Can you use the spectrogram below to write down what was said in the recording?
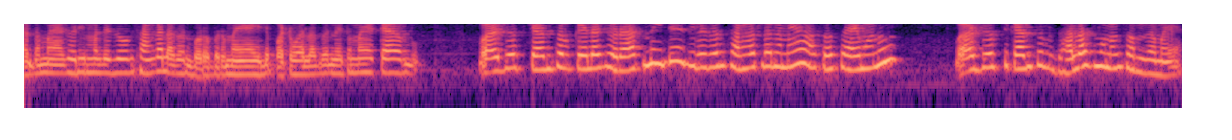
आता माझ्या घरी मला जाऊन सांगा लागेल बरोबर माझ्या आईला पाठवा लागेल. नाही तर माझ्या काय वाढदिवस कॅन्सल केल्याशिवाय राहत नाही ते. तिला जर सांगितलं ना मी असं आहे म्हणून. वाढदिवस कॅन्सल झालाच म्हणून समजा माझ्या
